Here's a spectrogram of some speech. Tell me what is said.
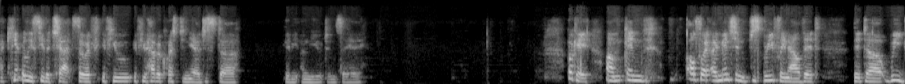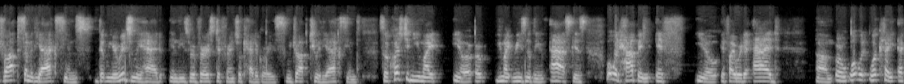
I can't really see the chat, so if if you if you have a question, yeah, just uh, maybe unmute and say hey. Okay, um, and also I, I, mentioned just briefly now that that uh, we dropped some of the axioms that we originally had in these reverse differential categories. We dropped two of the axioms. So a question you might you know you might reasonably ask is what would happen if you know if I were to add um, or what would, what could I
